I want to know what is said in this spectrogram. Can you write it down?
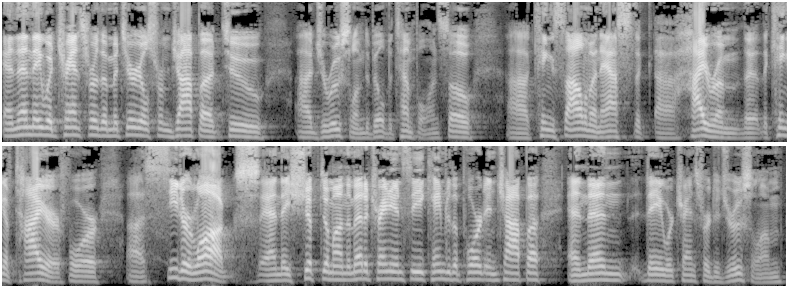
and then they would transfer the materials from Joppa to uh, Jerusalem to build the temple. And so uh, King Solomon asked the uh, Hiram, the, the king of Tyre, for uh, cedar logs, and they shipped them on the Mediterranean Sea, came to the port in Joppa, and then they were transferred to Jerusalem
